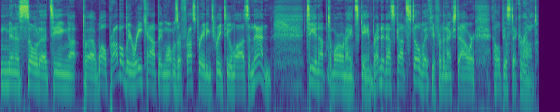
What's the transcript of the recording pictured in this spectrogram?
Minnesota, teeing up, uh, well, probably recapping what was a frustrating 3 2 loss and then teeing up tomorrow night's game. Brendan Escott still with you for the next hour. Hope you'll stick around.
